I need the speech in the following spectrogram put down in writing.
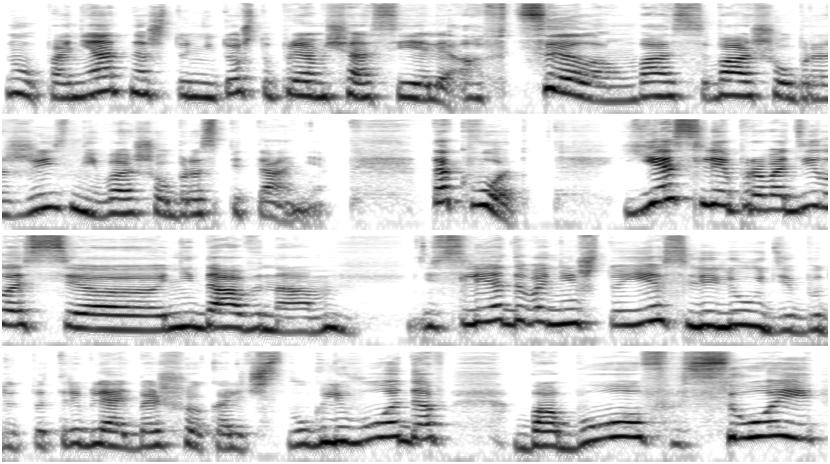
Ну, понятно, что не то, что прямо сейчас ели, а в целом вас, ваш образ жизни, ваш образ питания. Так вот, если проводилось э, недавно исследование, что если люди будут потреблять большое количество углеводов, бобов, сои,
